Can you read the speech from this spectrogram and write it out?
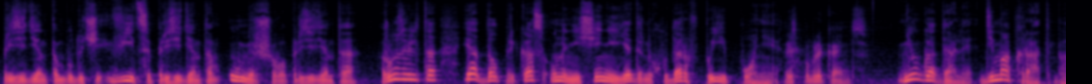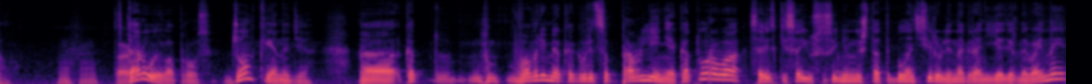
президентом, будучи вице-президентом умершего президента Рузвельта, и отдал приказ о нанесении ядерных ударов по Японии. Республиканец. Не угадали. Демократ был. Угу, Второй вопрос. Джон Кеннеди, э, во время, как говорится, правления которого Советский Союз и Соединенные Штаты балансировали на грани ядерной войны,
